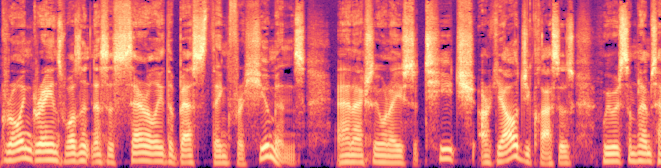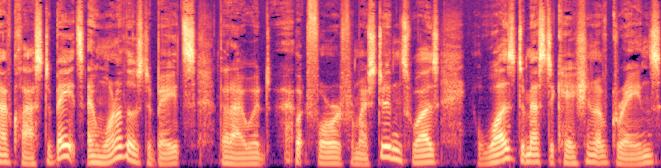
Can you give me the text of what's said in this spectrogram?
growing grains wasn't necessarily the best thing for humans. And actually, when I used to teach archaeology classes, we would sometimes have class debates. And one of those debates that I would put forward for my students was Was domestication of grains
